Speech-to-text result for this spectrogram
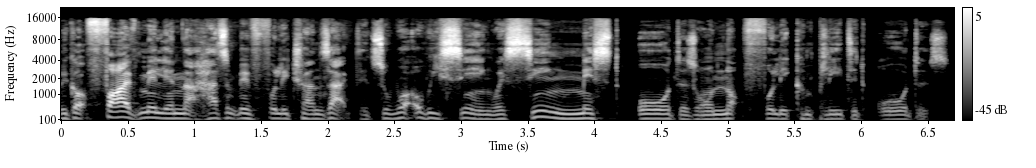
we got 5 million that hasn't been fully transacted. So, what are we seeing? We're seeing missed orders or not fully completed orders.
